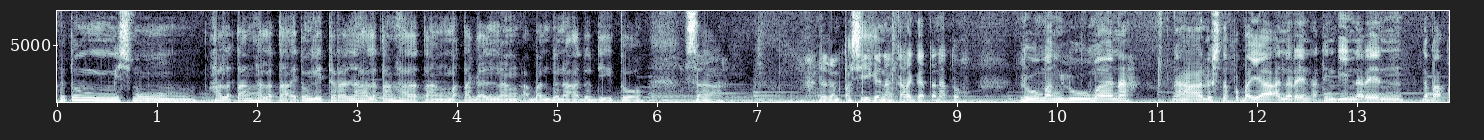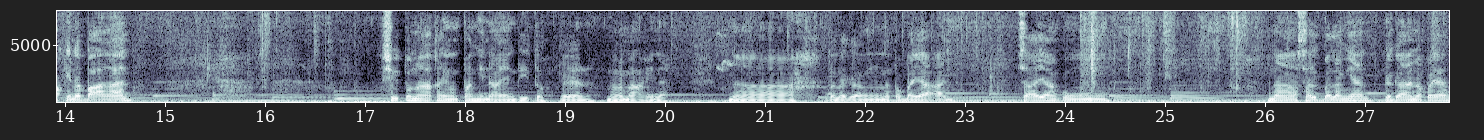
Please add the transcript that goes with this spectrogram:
Itong mismong halatang halata, itong literal na halatang halatang matagal ng abandonado dito sa dalampasigan ng karagatan na to. Lumang luma na, na halos napabayaan na rin at hindi na rin napapakinabangan. So ito na kayong panghinayang dito. Ayan, mga makina na talagang napabayaan. Sayang kung nasalba lang yan, gagana pa yan.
